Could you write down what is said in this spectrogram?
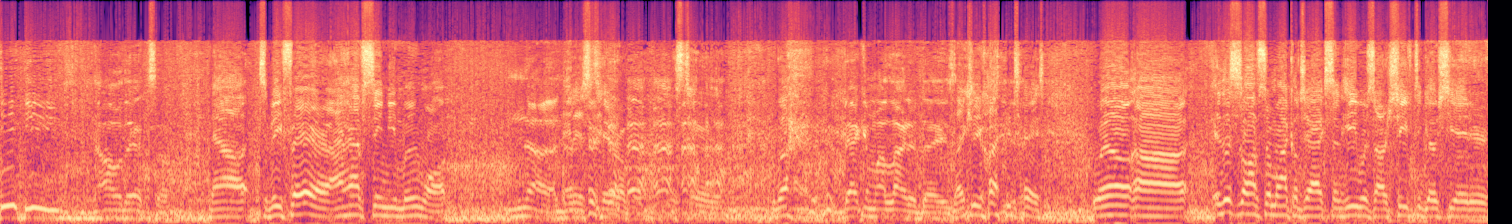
hee hee and all that. So Now, to be fair, I have seen you moonwalk, no, and it's terrible. It's terrible. But, Back in my lighter days. like you like days. Well, uh, this is Officer Michael Jackson. He was our chief negotiator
